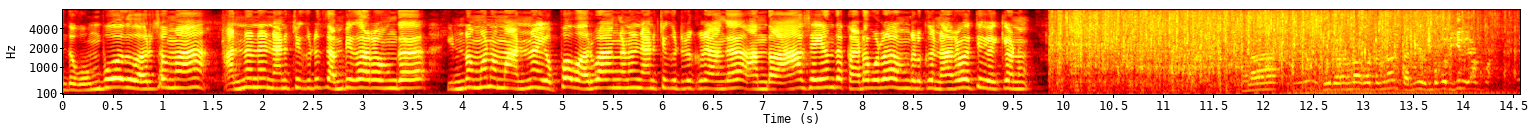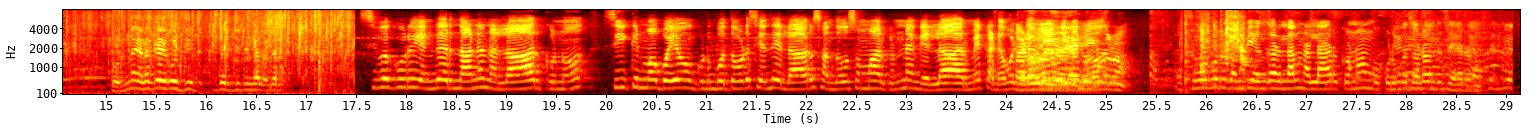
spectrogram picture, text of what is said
இந்த ஒம்பது வருஷமாக அண்ணனை நினச்சிக்கிட்டு தம்பிக்காரவங்க இன்னமும் நம்ம அண்ணன் எப்போ வருவாங்கன்னு நினச்சிக்கிட்டு இருக்கிறாங்க. அந்த ஆசையை அந்த கடவுளை அவங்களுக்கு நிறைவேற்றி வைக்கணும். சிவகுரு எங்க இருந்தாலும் நல்லா இருக்கணும். சீக்கிரமா போய் அவங்க குடும்பத்தோட சேர்ந்து எல்லாரும் சந்தோஷமா இருக்கணும் நாங்க எல்லாருமே கடவுள் சிவகுரு தம்பி எங்கே இருந்தாலும் நல்லா இருக்கணும். அவங்க குடும்பத்தோட வந்து சேரணும்.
